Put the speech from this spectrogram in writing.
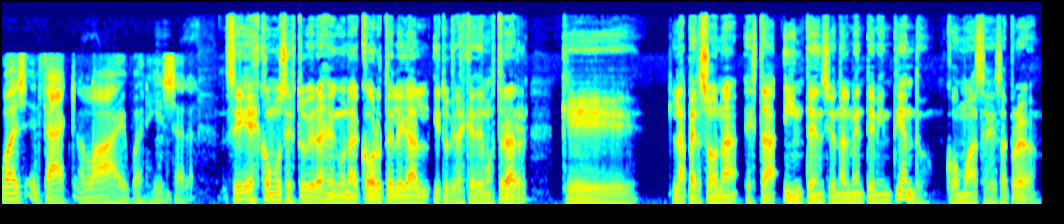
was in fact a lie when he said it. Sí, es como si estuvieras en una corte legal y tuvieras que demostrar que la persona está intencionalmente mintiendo. ¿Cómo haces esa prueba?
